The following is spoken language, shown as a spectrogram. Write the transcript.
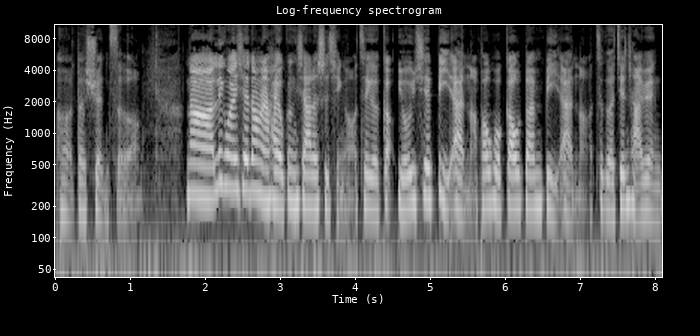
呃的选择。那另外一些当然还有更瞎的事情哦，这个高有一些弊案啊，包括高端弊案啊，这个监察院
